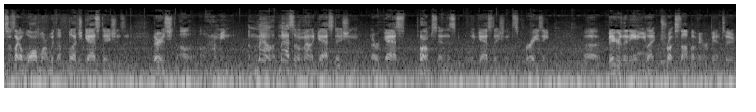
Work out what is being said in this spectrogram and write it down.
So it's like a Walmart with a bunch of gas stations. And there is, a, I mean, amount, massive amount of gas station or gas pumps in this gas station. It's crazy uh, bigger than any like truck stop I've ever been to.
